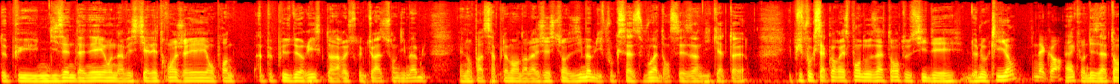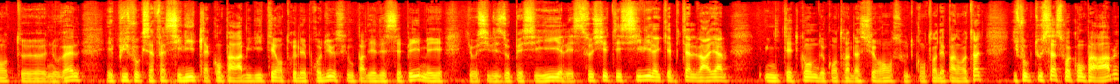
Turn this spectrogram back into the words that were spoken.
depuis une dizaine d'années, on investit à l'étranger, on prend un peu plus de risques dans la restructuration d'immeubles et non pas simplement dans la gestion des immeubles. Il faut que ça se voit dans ces indicateurs. Et puis il faut que ça corresponde aux attentes aussi des, de nos clients, hein, qui ont des attentes euh, nouvelles. Et puis il faut que ça facilite la comparabilité entre les produits, parce que vous parliez des CPI, mais il y a aussi les OPCI, il y a les sociétés civiles à capital variable, unités de compte de contrat d'assurance ou de contrat d'épargne retraite. Il faut que tout ça soit comparable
